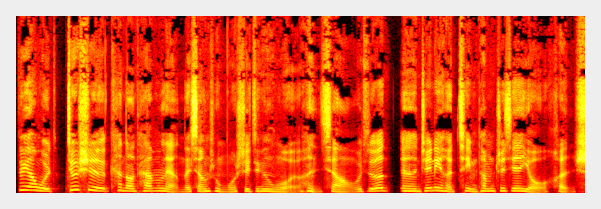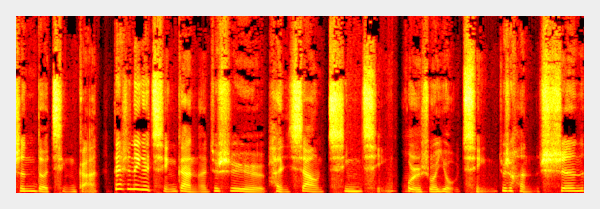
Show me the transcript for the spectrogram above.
对呀，我就是看到他们俩的相处模式就跟我很像。我觉得，嗯，Jenny 和 Tim 他们之间有很深的情感，但是那个情感呢，就是很像亲情或者说友情，就是很深、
